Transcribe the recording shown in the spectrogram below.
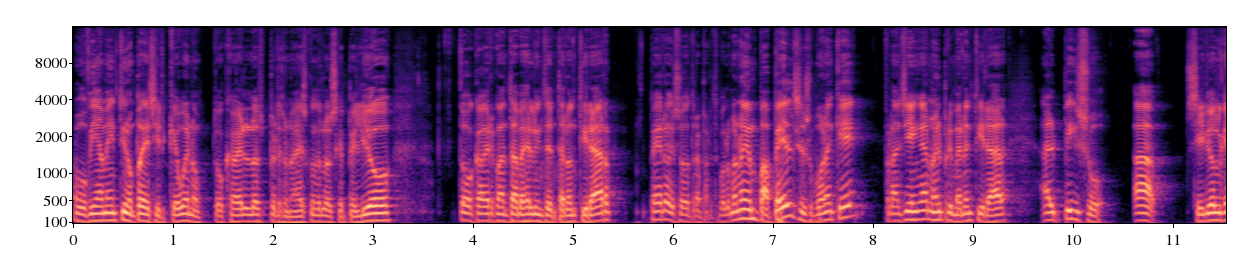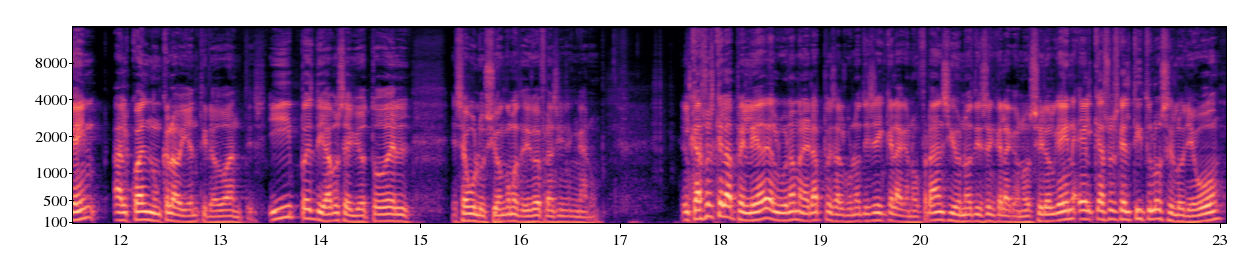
Obviamente uno puede decir que, bueno, toca ver los personajes contra los que peleó, toca ver cuántas veces lo intentaron tirar, pero es otra parte. Por lo menos en papel se supone que Francis Ngannou es el primero en tirar al piso a Serial Game, al cual nunca lo habían tirado antes. Y pues digamos se vio toda esa evolución, como te digo, de Francis Ngannou. El caso es que la pelea de alguna manera, pues algunos dicen que la ganó Francis, otros dicen que la ganó Cyril Game. El caso es que el título se lo llevó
